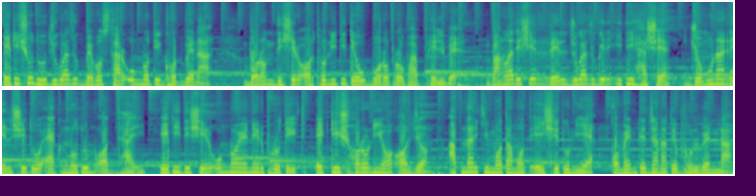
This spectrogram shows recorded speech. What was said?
এটি শুধু যোগাযোগ ব্যবস্থার উন্নতি ঘটবে না, বরং দেশের অর্থনীতিতেও বড় প্রভাব ফেলবে। বাংলাদেশের রেল যোগাযোগের ইতিহাসে যমুনা রেল সেতু এক নতুন অধ্যায়। এটি দেশের উন্নয়নের প্রতীক, একটি স্মরণীয় অর্জন। আপনার কি মতামত এই সেতু নিয়ে? কমেন্টে জানাতে ভুলবেন না।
